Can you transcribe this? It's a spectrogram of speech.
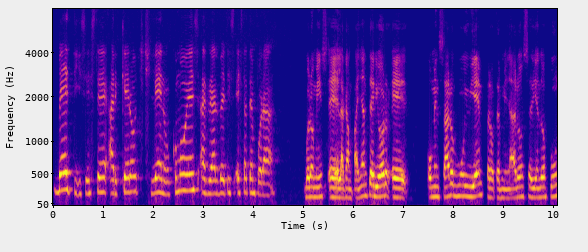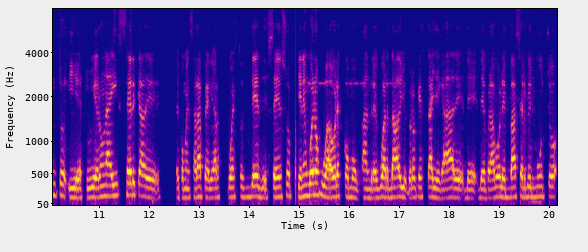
Betis, este arquero chileno. ¿Cómo ves al Real Betis esta temporada? Bueno, mis, eh, la campaña anterior eh, comenzaron muy bien, pero terminaron cediendo puntos y estuvieron ahí cerca de, de comenzar a pelear puestos de descenso. Tienen buenos jugadores como Andrés Guardado. Yo creo que esta llegada de, de, Bravo les va a servir mucho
